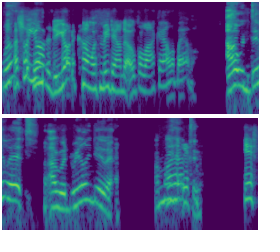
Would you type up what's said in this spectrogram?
Well, That's what you well, ought to do. You ought to come with me down to Opelika, Alabama. I would do it. I would really do it. I may Well, have if to. if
